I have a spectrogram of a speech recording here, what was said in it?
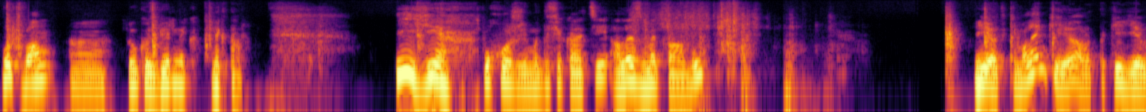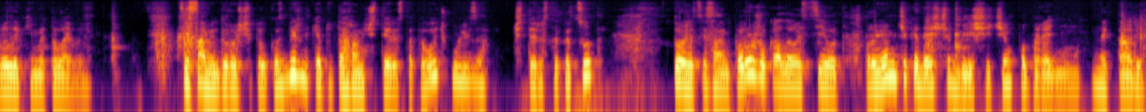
От вам е, пилкозбірник нектар. І є похожі модифікації, але з металу. Є такі маленькі, а от такий є великий металевий. Це самі дорожчі пилкозбірники. Тут грам 400 пилочку влізе, 400-500. Теж цей самий порожок, але ось ці от пройомчики дещо більші, ніж в попередньому нектарі.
